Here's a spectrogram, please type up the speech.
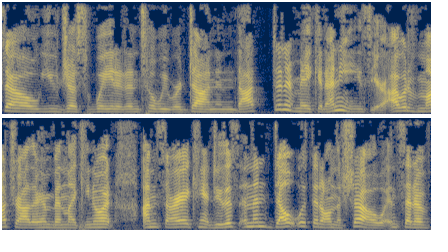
So you just waited until we were done, and that didn't make it any easier. I would have much rather him been like, you know what, I'm sorry, I can't do this, and then dealt with it on the show instead of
